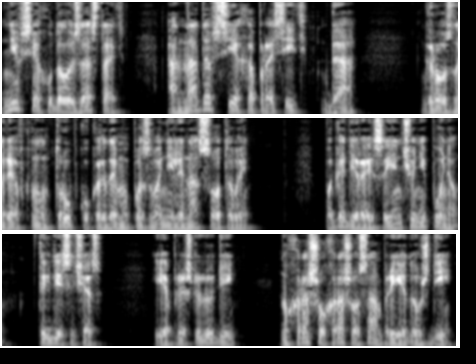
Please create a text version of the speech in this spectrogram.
Не всех удалось застать. А надо всех опросить, да. Грозно рявкнул трубку, когда ему позвонили на сотовый. Погоди, Раиса, я ничего не понял. Ты где сейчас? Я пришлю людей. Ну хорошо, хорошо, сам приеду, жди.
